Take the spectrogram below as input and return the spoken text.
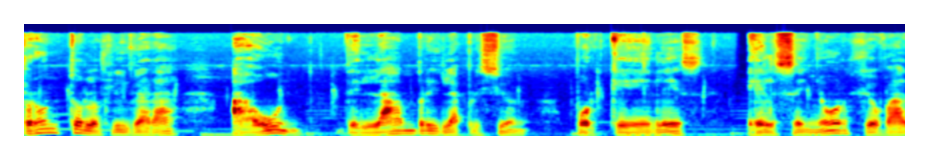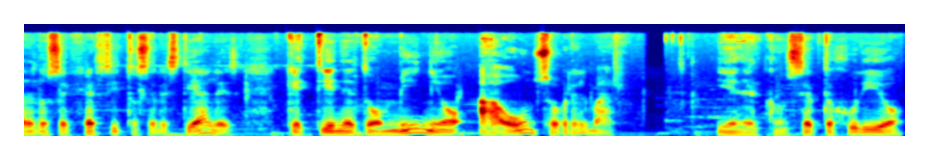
pronto los librará aún del hambre y la prisión, porque Él es el Señor Jehová de los ejércitos celestiales, que tiene dominio aún sobre el mar. Y en el concepto judío,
